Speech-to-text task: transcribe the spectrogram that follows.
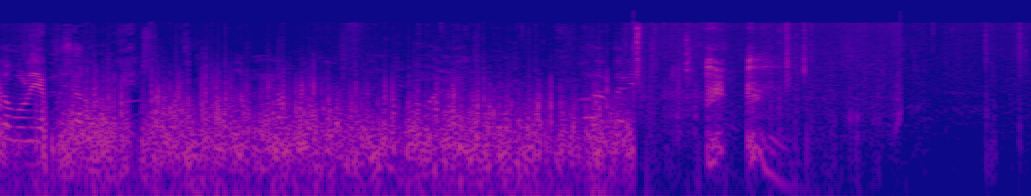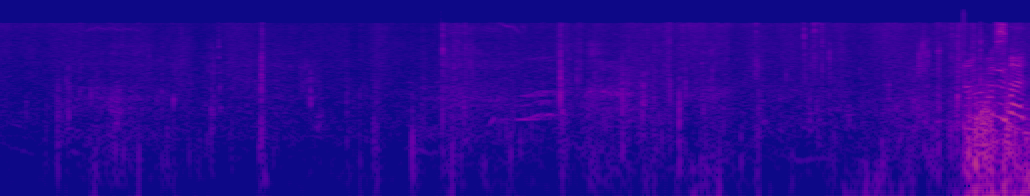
No volia pujar passant.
